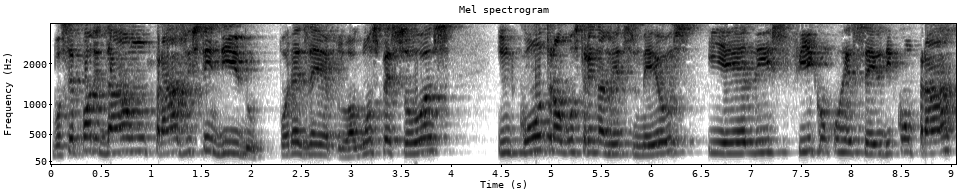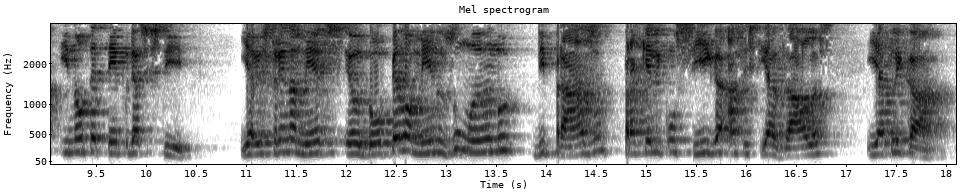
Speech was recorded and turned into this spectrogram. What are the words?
Você pode dar um prazo estendido. Por exemplo, algumas pessoas encontram alguns treinamentos meus e eles ficam com receio de comprar e não ter tempo de assistir. E aí os treinamentos eu dou pelo menos um ano de prazo para que ele consiga assistir às aulas e aplicar.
